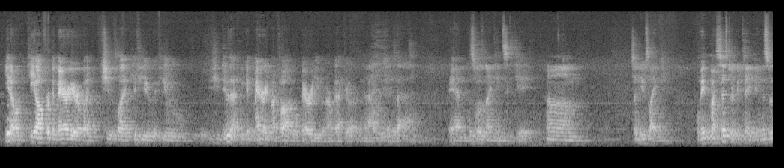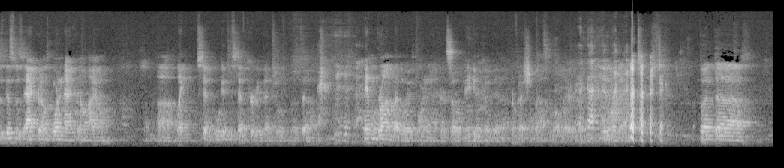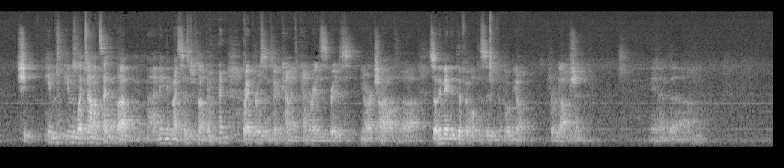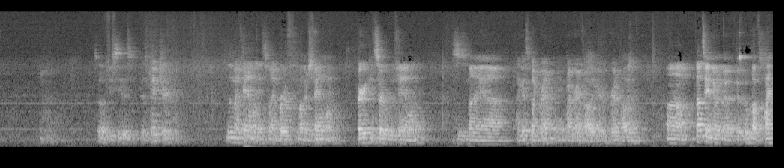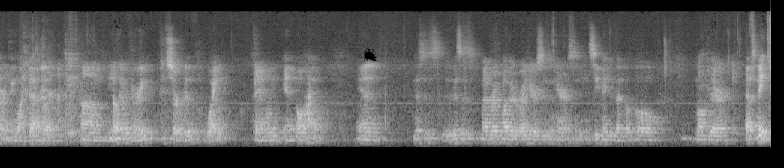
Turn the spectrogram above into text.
you know, he offered to marry her, but she was like, if you, if you, if you do that, if we get married, my father will bury you in our backyard, and then I was into that. And this was 1968. Um, so he was like, well, maybe my sister could take you. And this was, this was Akron, I was born in Akron, Ohio uh, like Steph, we'll get to Steph Curry eventually, but, uh, and LeBron, by the way, was born in Akron, so maybe I could have been a professional basketball player, but didn't work out. But, uh, she, he was, he was like, John, on second thought, maybe my sister's not the right person to kind of, kind of raise, raise, you know, our child. Uh, so they made the difficult decision to put, you know, for adoption. And, uh, So if you see this, this picture, this is my family. It's my birth mother's family. Very conservative family. This is my, uh, I guess my grand, my grandfather here, grandfather. Um, not saying they were the, the Ku Klux Klan or anything like that, but um, you know they were a very conservative white family in Ohio. And this is this is my birth mother right here, Susan Harris, and you can see maybe that little bump there. That's me.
